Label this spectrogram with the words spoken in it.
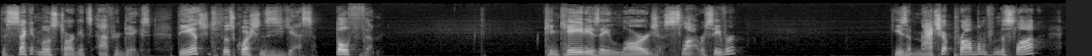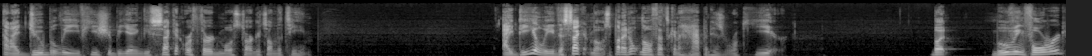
the second most targets after Diggs. The answer to those questions is yes, both of them. Kincaid is a large slot receiver. He's a matchup problem from the slot, and I do believe he should be getting the second or third most targets on the team ideally the second most, but I don't know if that's going to happen his rookie year. But moving forward,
